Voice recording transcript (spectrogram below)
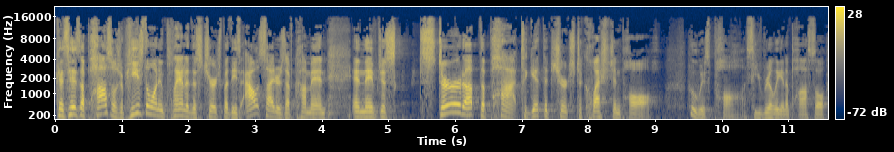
Because his apostleship, he's the one who planted this church, but these outsiders have come in and they've just stirred up the pot to get the church to question Paul. Who is Paul? Is he really an apostle?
